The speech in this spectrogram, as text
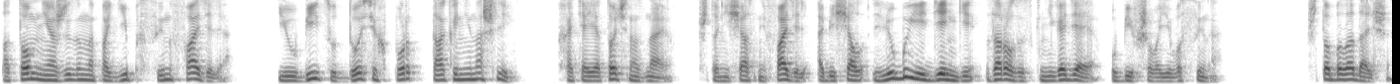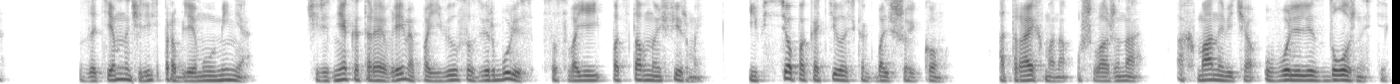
Потом неожиданно погиб сын Фазеля, и убийцу до сих пор так и не нашли. Хотя я точно знаю, что несчастный Фазель обещал любые деньги за розыск негодяя, убившего его сына. Что было дальше? Затем начались проблемы у меня. Через некоторое время появился Звербулис со своей подставной фирмой. И все покатилось как большой ком. От Райхмана ушла жена. Ахмановича уволили с должности.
